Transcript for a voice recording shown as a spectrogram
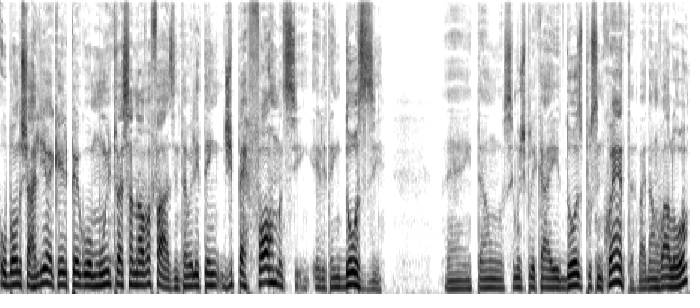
o bom do Charlinho é que ele pegou muito essa nova fase. Então ele tem, de performance, ele tem 12. É, então, se multiplicar aí 12 por 50, vai dar um valor.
